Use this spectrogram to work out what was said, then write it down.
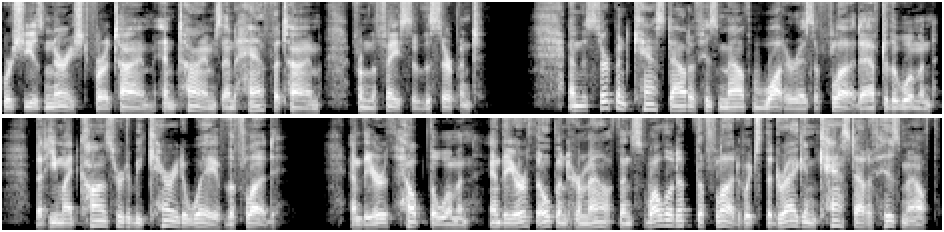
where she is nourished for a time, and times, and half a time, from the face of the serpent. And the serpent cast out of his mouth water as a flood after the woman, that he might cause her to be carried away of the flood. And the earth helped the woman, and the earth opened her mouth, and swallowed up the flood which the dragon cast out of his mouth.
